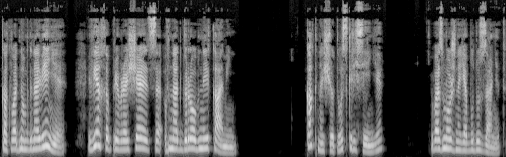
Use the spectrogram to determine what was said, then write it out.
как в одно мгновение веха превращается в надгробный камень? — Как насчет воскресенья? Возможно, я буду занят.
